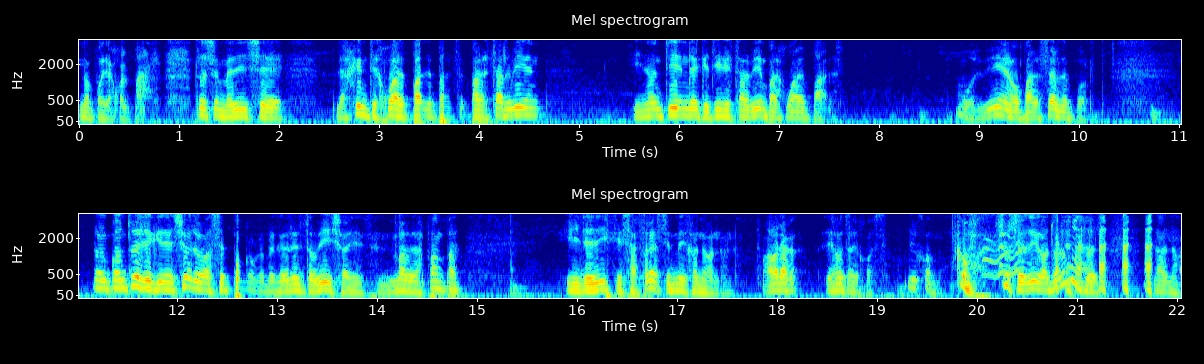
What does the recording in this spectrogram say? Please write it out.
no podía jugar pádel. Entonces me dice, la gente juega al pádel para, para estar bien y no entiende que tiene que estar bien para jugar al pádel. Muy bien, o para hacer deporte. Lo encontré en el kinesiólogo hace poco, que me quebré el tobillo en el Mar de las Pampas, y le dije esa frase y me dijo, no, no, no, ahora es otra cosa. Y ¿cómo? ¿Cómo? Yo se lo digo a todo el mundo. eso. No, no.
